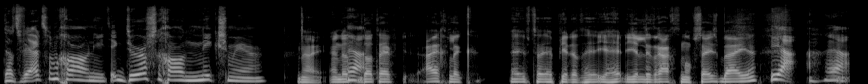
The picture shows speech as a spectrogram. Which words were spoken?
Dat werd hem gewoon niet. Ik durfde gewoon niks meer. Nee, en dat, Ja. dat heeft eigenlijk... Heeft, heb je, dat, je, je draagt het nog steeds bij je. Ja, ja.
